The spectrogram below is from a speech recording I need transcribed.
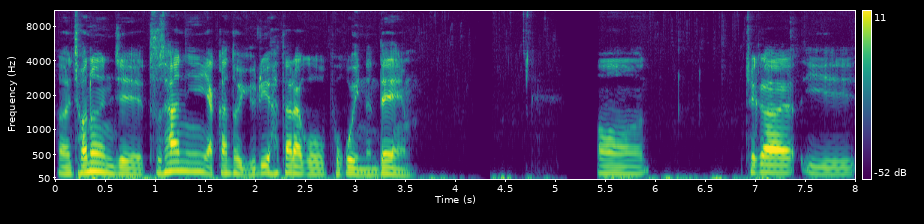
어, 저는 이제 두산이 약간 더 유리하다라고 보고 있는데, 어, 제가 이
